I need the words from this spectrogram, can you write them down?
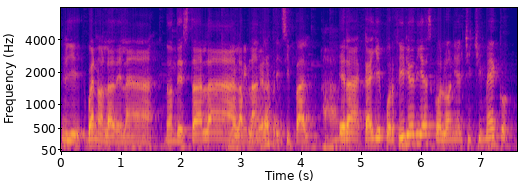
Y, bueno, la de la. donde está la, la, planta principal. Era calle Porfirio Díaz, Colonia El Chichimeco.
